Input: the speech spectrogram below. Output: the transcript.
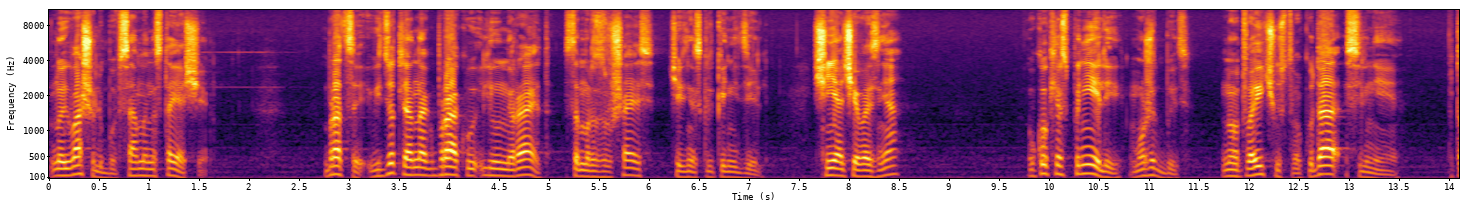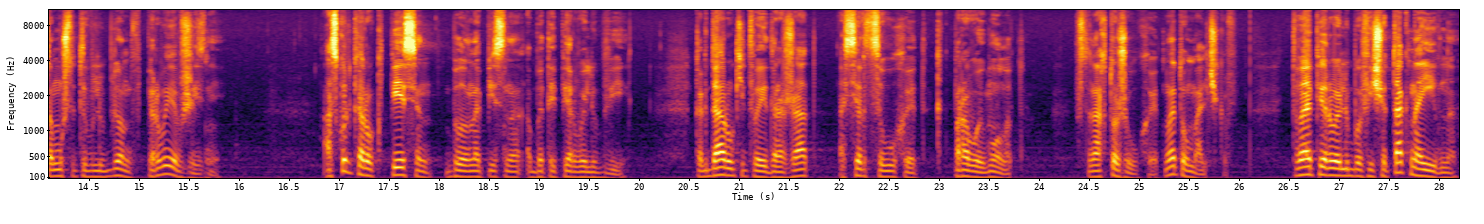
но и ваша любовь самая настоящая. Братцы, ведет ли она к браку или умирает, саморазрушаясь через несколько недель? Щенячья возня? У кокер-спаниелей, может быть, но твои чувства куда сильнее, потому что ты влюблен впервые в жизни. А сколько рок-песен было написано об этой первой любви? Когда руки твои дрожат, а сердце ухает, как паровой молот. В штанах тоже ухает, но это у мальчиков. Твоя первая любовь еще так наивна,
